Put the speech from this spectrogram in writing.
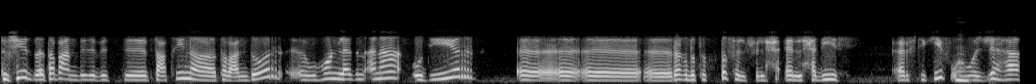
تشير طبعا بتعطينا طبعا دور وهون لازم أنا أدير رغبة الطفل في الحديث عرفتي كيف؟ واوجهها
